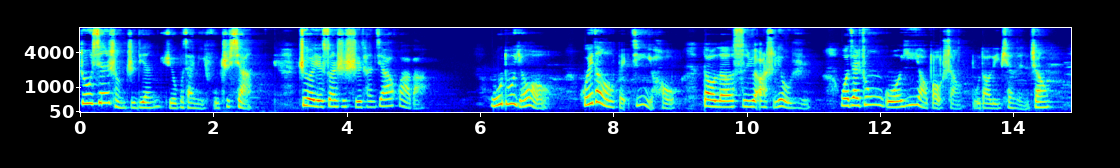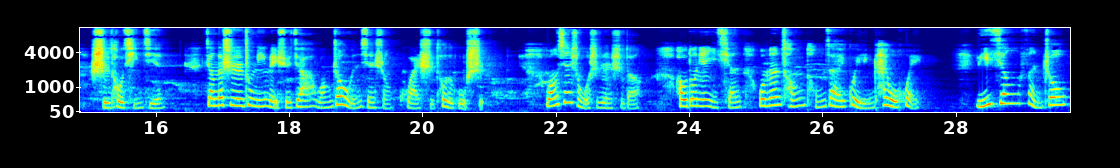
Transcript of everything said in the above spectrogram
周先生之巅绝不在米芾之下，这也算是石谈佳话吧。无独有偶，回到北京以后，到了四月二十六日。我在中国医药报上读到了一篇文章《石头情节》，讲的是著名美学家王昭文先生酷爱石头的故事。王先生我是认识的，好多年以前，我们曾同在桂林开过会。漓江泛舟，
